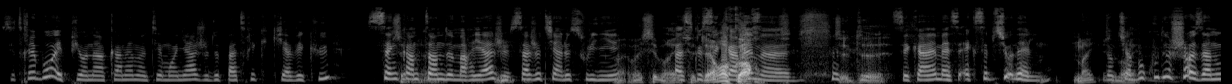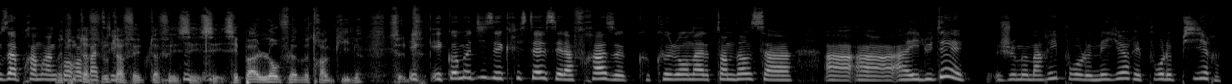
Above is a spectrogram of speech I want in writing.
C'est très beau. Et puis on a quand même un témoignage de Patrick qui a vécu 50 C'est- ans de mariage. Ça, je tiens à le souligner. Ouais, ouais, c'est vrai, parce que c'est quand euh, euh, c'est quand même ex- exceptionnel. ouais, c'est Donc tu as vrai. beaucoup de choses à nous apprendre encore, tout, à Patrick. tout à fait, tout à fait. C'est, pas long fleuve tranquille. Et, et comme disait Christelle, c'est la phrase que, que l'on a tendance à, à, à- à éluder. Je me marie pour le meilleur et pour le pire.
